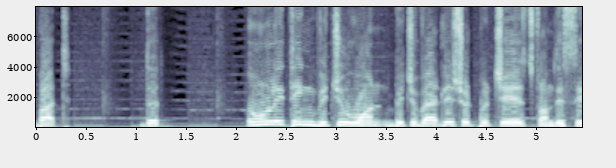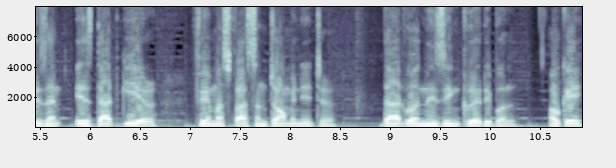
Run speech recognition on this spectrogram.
but the only thing which you want which you badly should purchase from this season is that gear famous fashion dominator that one is incredible okay?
